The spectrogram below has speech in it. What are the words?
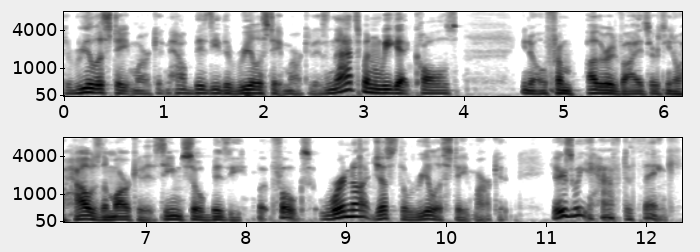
the real estate market and how busy the real estate market is, and that's when we get calls. You know, from other advisors, you know, how's the market? It seems so busy. But folks, we're not just the real estate market. Here's what you have to think.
